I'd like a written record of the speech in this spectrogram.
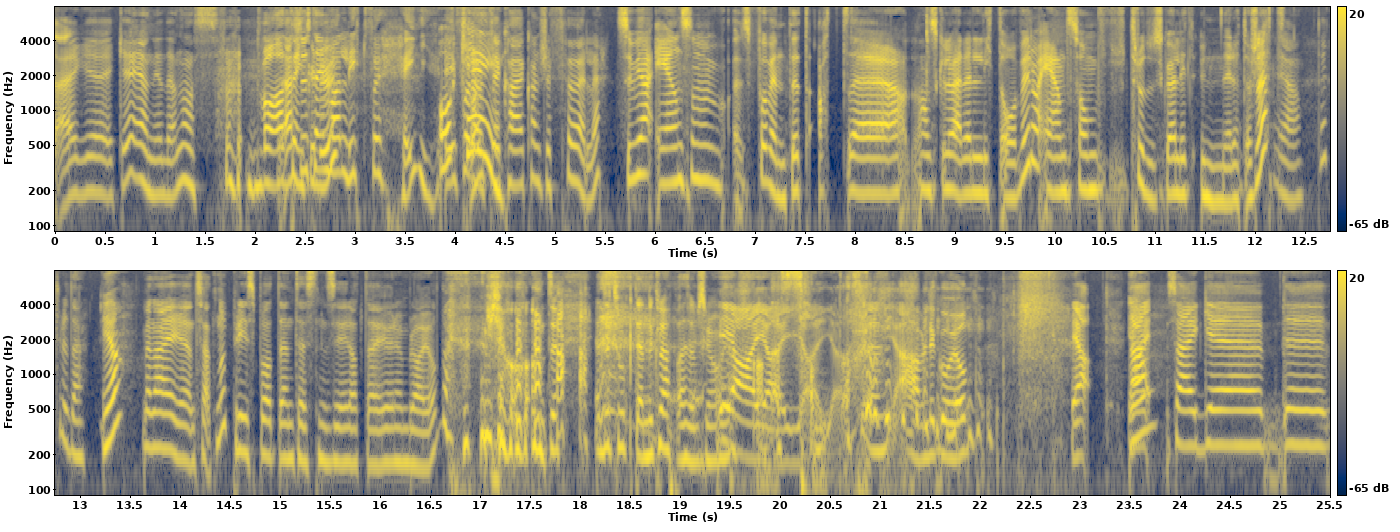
jeg er ikke enig i den, altså. Hva Jeg syns tenker den du? var litt for høy okay. i forhold til hva jeg kanskje føler. Så vi har en som forventet at uh, han skulle være litt over, og en som trodde du skulle være litt under, rett og slett. Ja, det trodde jeg. Ja. Men jeg setter noe pris på at den testen sier at jeg gjør en bra jobb. ja, du, ja, du tok den, du klappa deg selv på skulderen. Ja, ja, det er ja, ja. En jævlig god jobb. Ja. Ja. Nei, så jeg, eh, eh,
